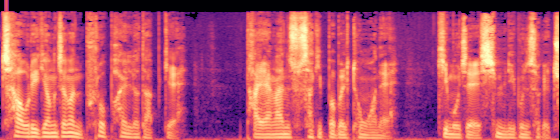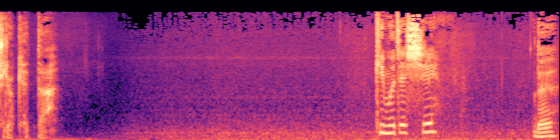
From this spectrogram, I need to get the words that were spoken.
차오리 경장은 프로파일러답게 다양한 수사 기법을 동원해 김우재의 심리 분석에 주력했다. 김우재 씨. 네.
